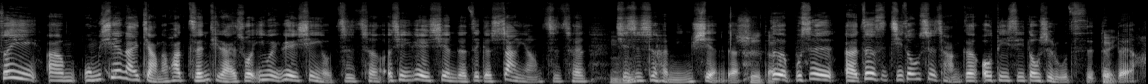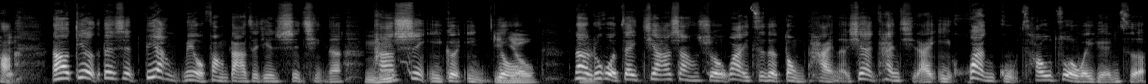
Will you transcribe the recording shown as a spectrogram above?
所以，嗯，我们先来讲的话，整体来说，因为月线有支撑，而且月线的这个上扬支撑其实是很明显的。是的，这个不是呃，这个是集中市场跟 OTC 都是如此，对不对？好，然后第二个，但是量没有放大这件事情呢，它是一个隐忧。那如果再加上说外资的动态呢，现在看起来以换股操作为原则，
